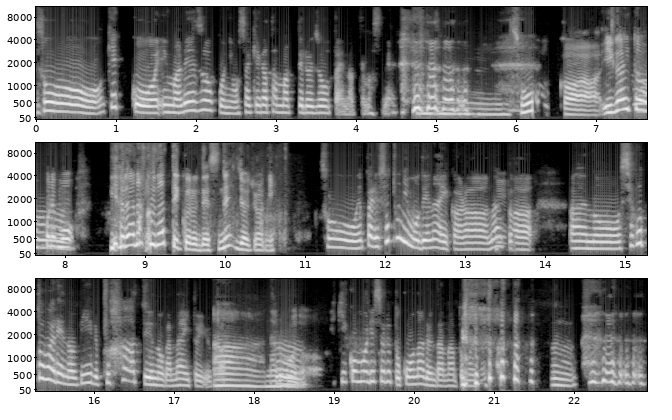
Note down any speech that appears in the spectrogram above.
そう、結構今冷蔵庫にお酒が溜まってる状態になってますね。うそうか。意外とこれもやらなくなってくるんですね、徐々に。そう、やっぱり外にも出ないから、なんか、あの、仕事終わりのビールプハーっていうのがないというか、ああ、なるほど。引きこもりするとこうなるんだなと思いました。うん。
